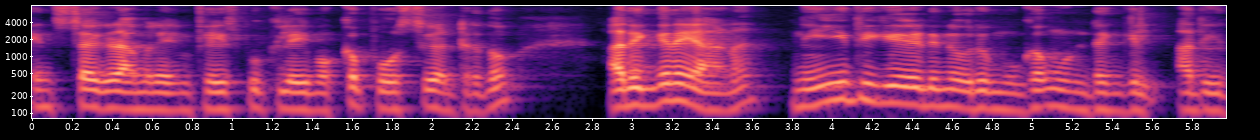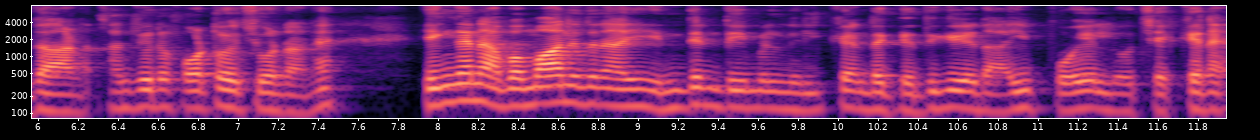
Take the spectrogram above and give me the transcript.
ഇൻസ്റ്റാഗ്രാമിലെയും ഫേസ്ബുക്കിലെയും ഒക്കെ പോസ്റ്റ് കണ്ടിരുന്നു. അതിങ്ങനെയാണ് നീതികേടിന് ഒരു മുഖമുണ്ടെങ്കിൽ അത് ഇതാണ്. സഞ്ജുവിന്റെ ഫോട്ടോ വെച്ചുകൊണ്ടാണ് ഇങ്ങനെ അപമാനിതനായി ഇന്ത്യൻ ടീമിൽ നിൽക്കേണ്ട ഗതികേടായി പോയല്ലോ ചെക്കനെ.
